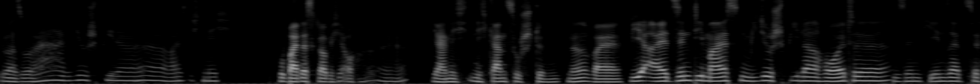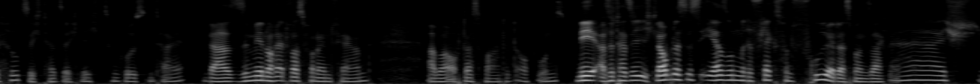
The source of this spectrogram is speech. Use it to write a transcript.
immer so, ah, Videospiele, ah, weiß ich nicht. Wobei das, glaube ich, auch äh, ja nicht, nicht ganz so stimmt, ne? Weil wie alt sind die meisten Videospieler heute? Die sind jenseits der 40 tatsächlich zum größten Teil. Da sind wir noch etwas von entfernt. Aber auch das wartet auf uns. Nee, also tatsächlich, ich glaube, das ist eher so ein Reflex von früher, dass man sagt, ah, ich,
